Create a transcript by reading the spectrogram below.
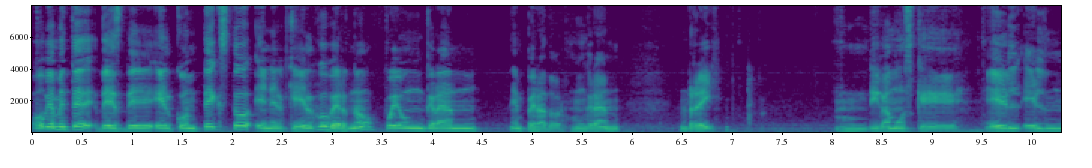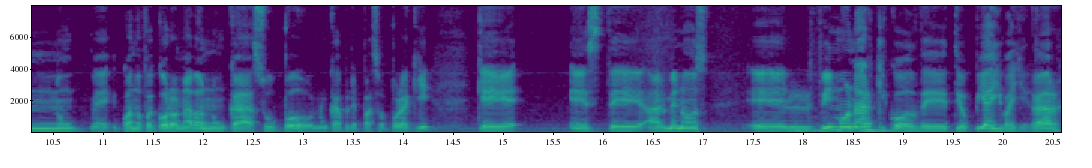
obviamente desde el contexto en el que él gobernó fue un gran emperador, un gran rey. Digamos que él, él eh, cuando fue coronado nunca supo o nunca le pasó por aquí que este al menos el fin monárquico de Etiopía iba a llegar,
